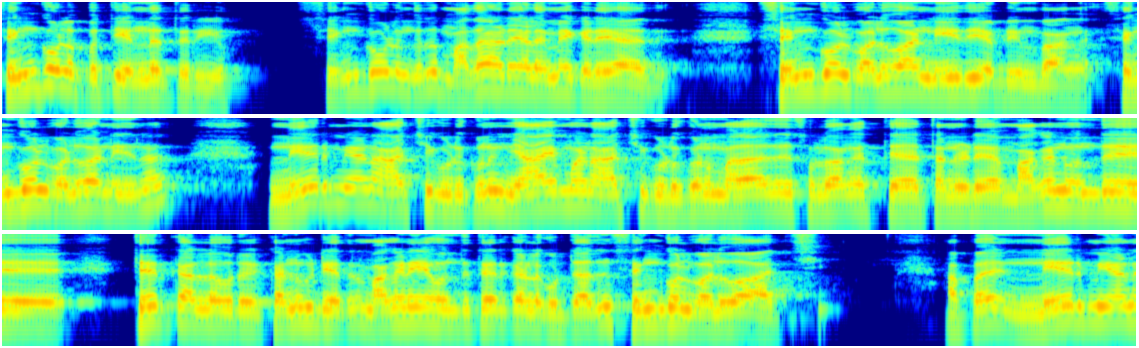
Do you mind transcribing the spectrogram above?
செங்கோலை பற்றி என்ன தெரியும்? செங்கோலுங்கிறது மத அடையாளமே கிடையாது. செங்கோல் வலுவான் நீதி அப்படிம்பாங்க. செங்கோல் வலுவான் நீதினா நேர்மையான ஆட்சி கொடுக்கணும் நியாயமான ஆட்சி கொடுக்கணும். அதாவது சொல்லுவாங்க தன்னுடைய மகன் வந்து தேர்காலில் ஒரு கண்ணுக்குட்டி ஏற்ற மகனையே வந்து தேர்காலில் கொடுத்தாது செங்கோல் வலுவா ஆட்சி. அப்போ நேர்மையான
